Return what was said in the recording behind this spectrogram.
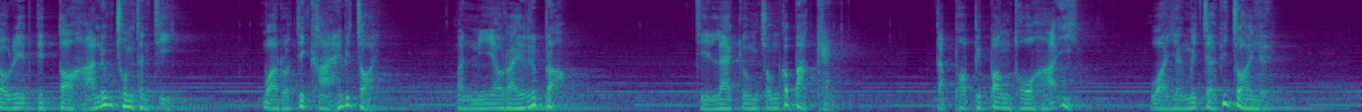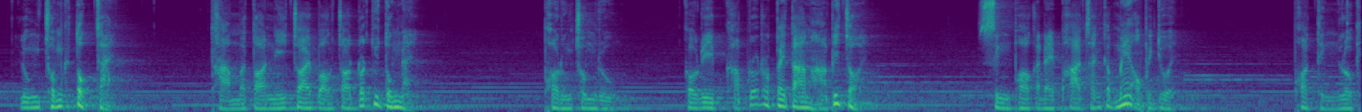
ก็รีบติดต่อหาลุงชมทันที ว่ารถที่ขายให้พี่จอย มันมีอะไรหรือเปล่า ทีแรกลุงชมก็ปากแข็ง แต่พอพี่ปองโทรหาอีก ว่ายังไม่เจอพี่จอยเลย ลุงชมก็ตกใจ ถามมาตอนนี้จอยบอกจอดรถอยู่ตรงไหน พอลุงชมรู้ก็รีบขับรถออกไปตามหาพี่จอย ซึ่งพ่อก็ได้พาฉันกับแม่ออกไปด้วย พอถึงโลเค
